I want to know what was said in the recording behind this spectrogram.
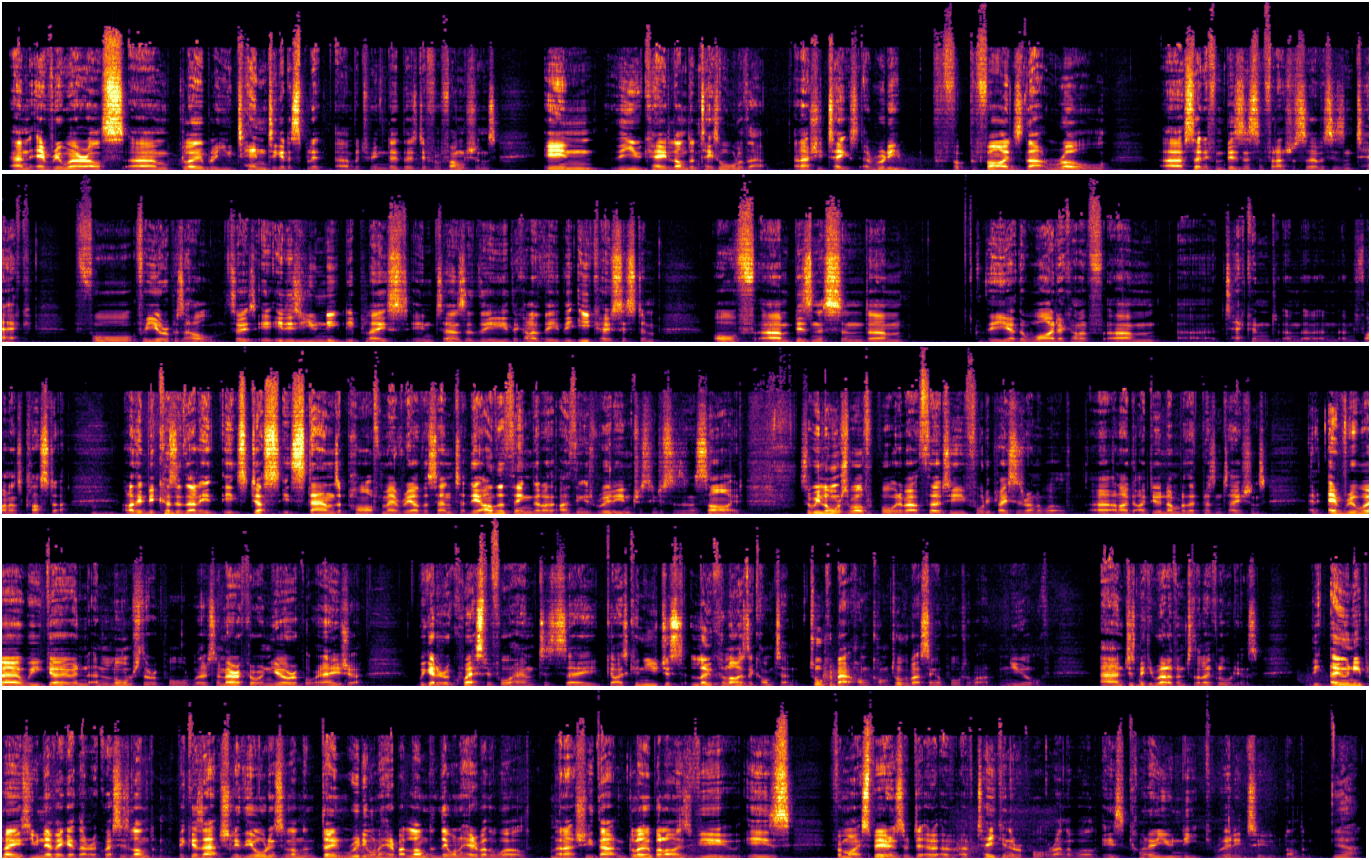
And everywhere else um, globally, you tend to get a split uh, between th- those different functions. In the UK, London takes all of that and actually takes a really prof- provides that role, uh, certainly from business and financial services and tech, for for Europe as a whole. So it's, it, it is uniquely placed in terms of the, the kind of the, the ecosystem of um, business and um, the uh, the wider kind of um, uh, tech and, and, and, and finance cluster. And I think because of that, it, it's just it stands apart from every other centre. The other thing that I, I think is really interesting, just as an aside, so we launched the Wealth Report in about 30, 40 places around the world, uh, and I, I do a number of their presentations. And everywhere we go and, and launch the report, whether it's in America or in Europe or in Asia, we get a request beforehand to say, guys, can you just localize the content? Talk about Hong Kong, talk about Singapore, talk about New York, and just make it relevant to the local audience. The only place you never get that request is London, because actually the audience in London don't really want to hear about London, they want to hear about the world. Mm-hmm. And actually, that globalized view is, from my experience of, of, of taking the report around the world, is kind of unique, really, to London. Yeah.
